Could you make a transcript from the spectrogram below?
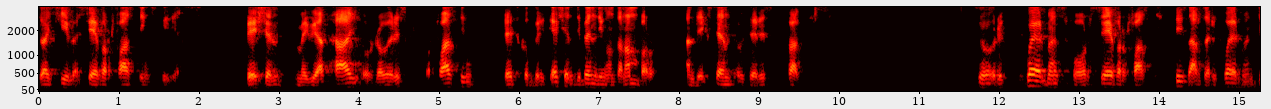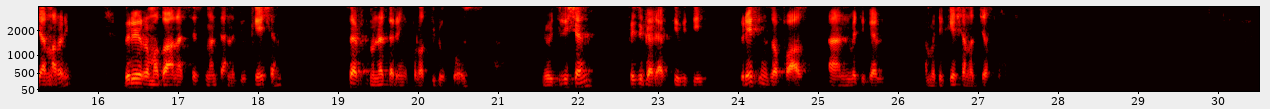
to achieve a safer fasting experience. Patient may be at high or low risk for fasting related complication depending on the number and the extent of the risk factors. So requirements for safer fasting. These are the requirements generally. Pre-Ramadan assessment and education, self-monitoring blood glucose, nutrition, physical activity, breaking the fast, and medical and medication adjustment.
